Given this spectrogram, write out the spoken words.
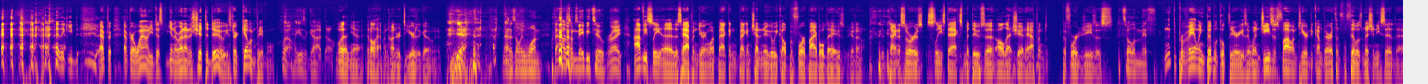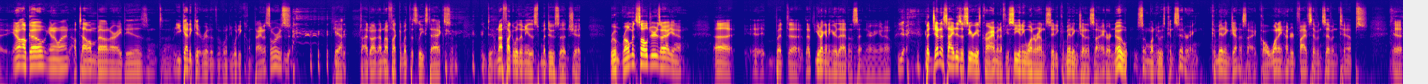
I think he after after a while you just, you know, run out of shit to do. You start killing people. Well, he is a god, though. Well, yeah, it all happened hundreds of years ago. Yeah. that is only one thousand, Maybe two. Right. Obviously, uh, this happened during what back in back in Chattanooga we called before Bible days. You know, the dinosaurs, Sleestaks, Medusa, all that shit happened before Jesus. It's all a myth. I think the prevailing biblical theory is that when Jesus volunteered to come to Earth and fulfill his mission, he said, uh, "You know, I'll go. You know what? I'll tell them about our ideas, and uh, you got to get rid of the what? do you- What do you call them? dinosaurs? yeah, I don't, I'm not fucking with the Sleestaks. And I'm not fucking with any of this Medusa and shit. Roman soldiers, uh, you know." Uh, eh, but uh, that's you're not going to hear that in the centenary, you know. Yeah. But genocide is a serious crime, and if you see anyone around the city committing genocide or know someone who is considering committing genocide, call 1 800 577 TIPS. Uh,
